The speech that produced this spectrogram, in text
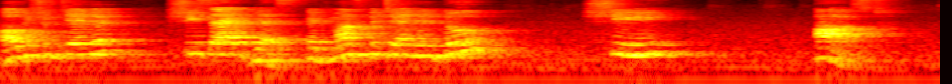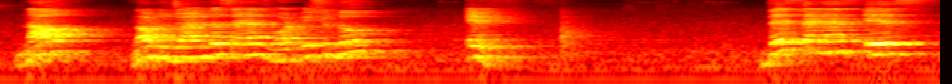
How we should change it? She said, yes. It must be changed into she asked. Now, now to join the sentence, what we should do? If. This sentence is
